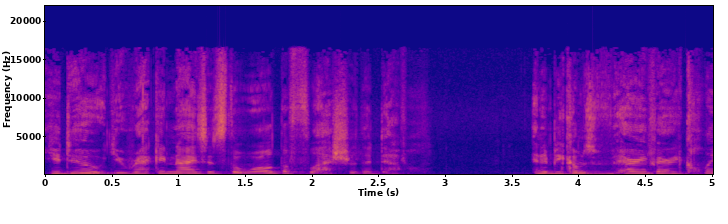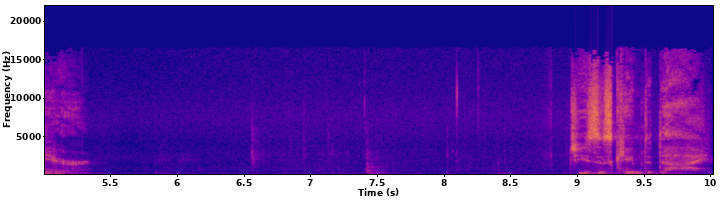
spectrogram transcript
You do. You recognize it's the world, the flesh, or the devil. And it becomes very, very clear. Jesus came to die,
